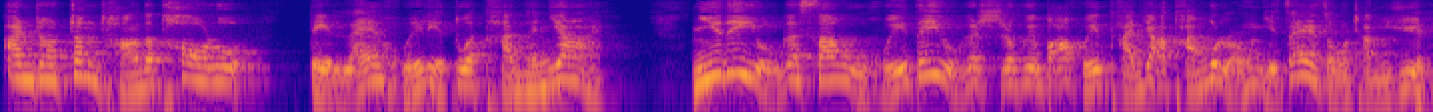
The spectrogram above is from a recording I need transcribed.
按照正常的套路，得来回里多谈谈价呀。你得有个三五回，得有个十回八回谈价谈不拢，你再走程序，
